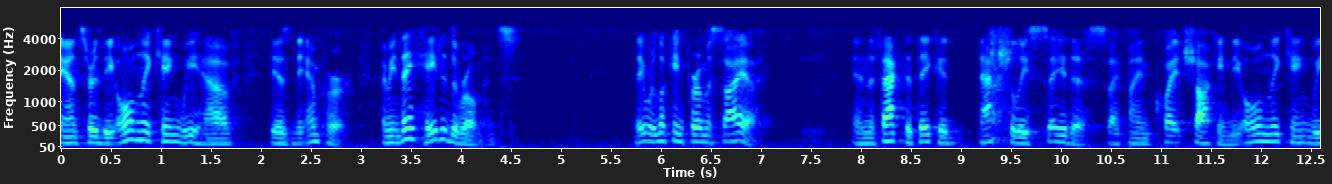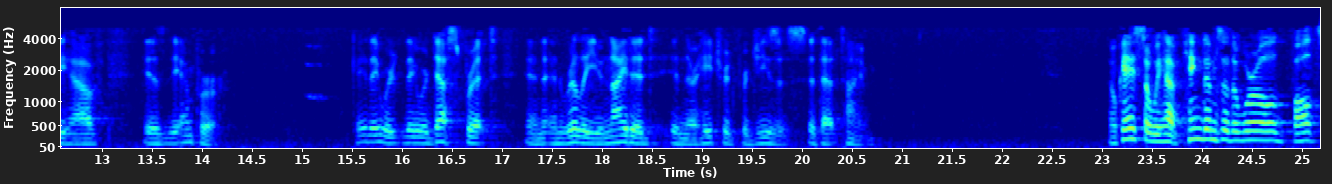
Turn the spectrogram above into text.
answered, The only king we have is the emperor. I mean, they hated the Romans. They were looking for a Messiah. And the fact that they could actually say this, I find quite shocking. The only king we have is the emperor. Okay, they were, they were desperate and, and really united in their hatred for Jesus at that time. Okay, so we have kingdoms of the world, false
